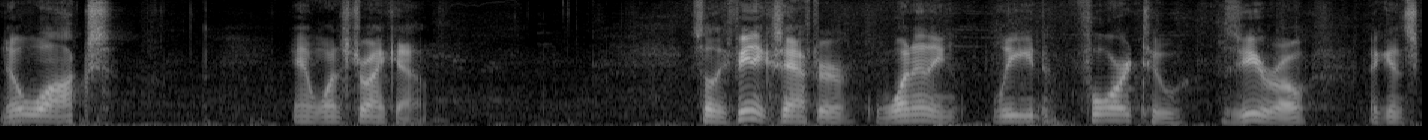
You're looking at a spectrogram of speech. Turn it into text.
no walks, and one strikeout. So the Phoenix, after one inning, lead four to zero against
